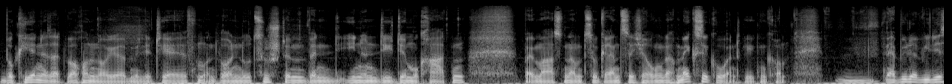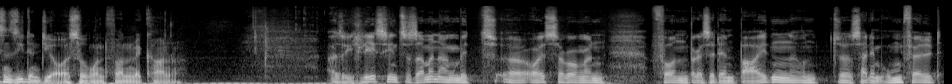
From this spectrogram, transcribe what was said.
blockieren ja seit Wochen neue Militärhilfen und wollen nur zustimmen, wenn ihnen die Demokraten bei Maßnahmen zur Grenzsicherung nach Mexiko entgegenkommen. Herr Bühler, wie lesen Sie denn die Äußerungen von McConnell? Also ich lese in Zusammenhang mit äh, Äußerungen von Präsident Biden und äh, seinem Umfeld,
